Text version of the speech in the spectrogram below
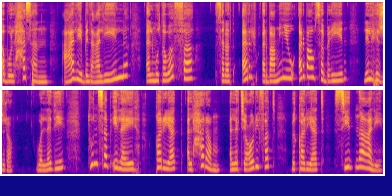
أبو الحسن علي بن عليل المتوفى سنة 474 للهجرة والذي تنسب إليه قرية الحرم التي عرفت بقرية سيدنا علي.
